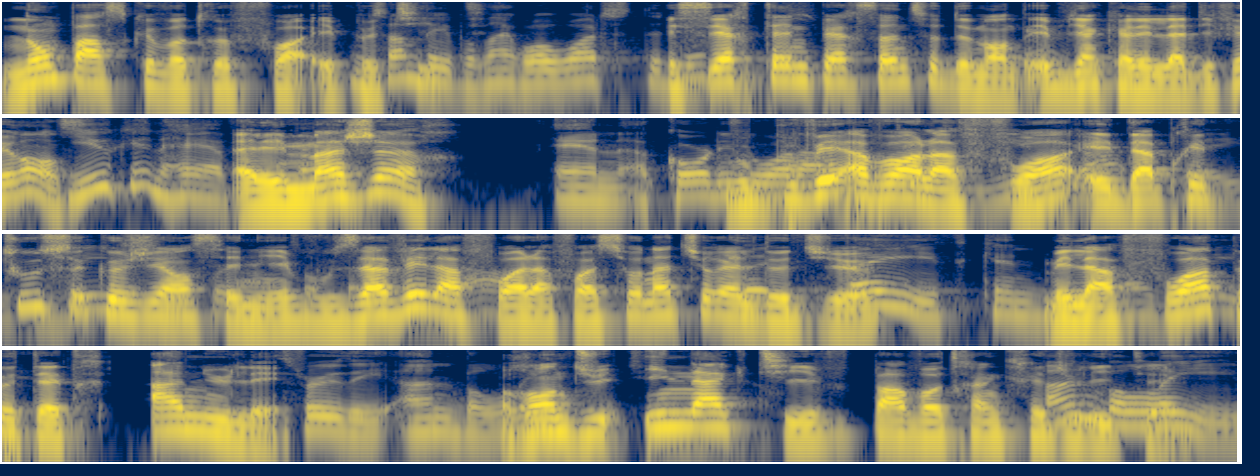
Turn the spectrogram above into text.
Non parce que votre foi est petite. Et certaines personnes se demandent, eh bien, quelle est la différence? Elle est majeure. Vous pouvez avoir la foi et d'après tout ce que j'ai enseigné, vous avez la foi, la foi surnaturelle de Dieu, mais la foi peut être annulée, rendue inactive par votre incrédulité.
